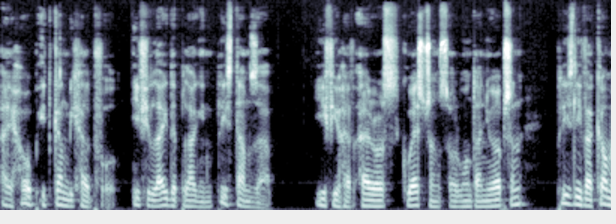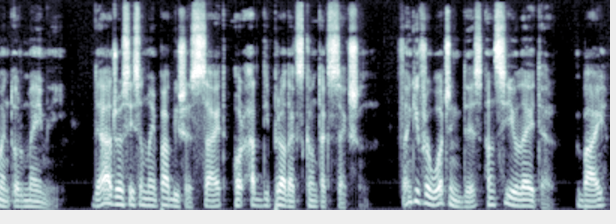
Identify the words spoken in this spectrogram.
I hope it can be helpful. If you like the plugin, please thumbs up. If you have errors, questions or want a new option, please leave a comment or mail me. The address is on my publisher's site or at the products contact section. Thank you for watching this and see you later. Bye.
